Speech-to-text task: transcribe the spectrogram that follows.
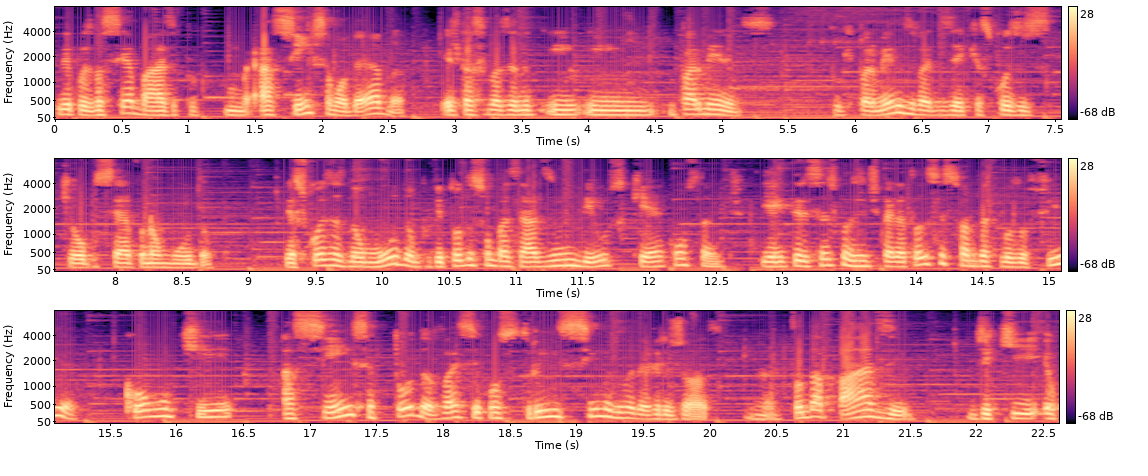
e depois vai ser a base para a ciência moderna, ele está se baseando em, em, em Parmênides. Porque Parmênides vai dizer que as coisas que eu observo não mudam. E as coisas não mudam porque todas são baseadas em um Deus que é constante. E é interessante quando a gente pega toda essa história da filosofia, como que a ciência toda vai se construir em cima de uma ideia religiosa. Né? Toda a base de que eu,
